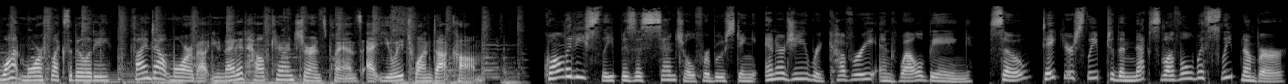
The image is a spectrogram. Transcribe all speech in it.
Want more flexibility? Find out more about United Healthcare Insurance Plans at uh1.com. Quality sleep is essential for boosting energy, recovery, and well being. So, take your sleep to the next level with Sleep Number.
